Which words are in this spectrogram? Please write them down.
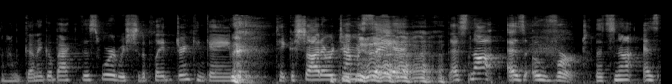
and I'm going to go back to this word, we should have played a drinking game, take a shot every time I say it. That's not as overt, that's not as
